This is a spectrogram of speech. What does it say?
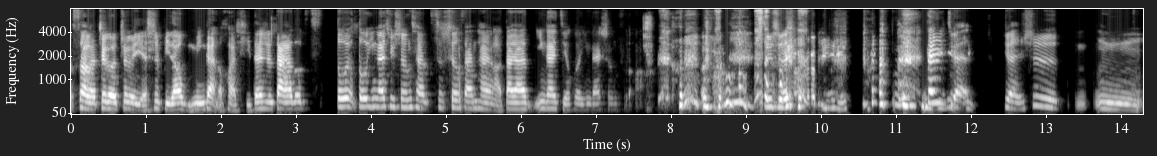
算了，这个这个也是比较敏感的话题，但是大家都。都都应该去生三生三胎啊！大家应该结婚，应该生子啊！就是，但是卷卷是，嗯，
